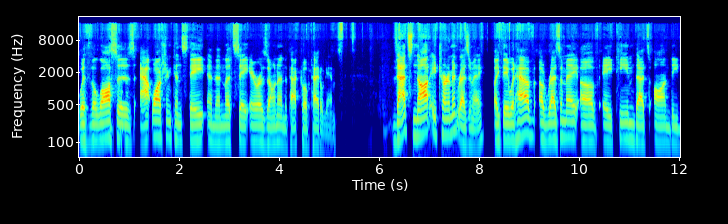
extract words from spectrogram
with the losses at Washington State, and then let's say Arizona in the Pac-12 title game. That's not a tournament resume. Like they would have a resume of a team that's on the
